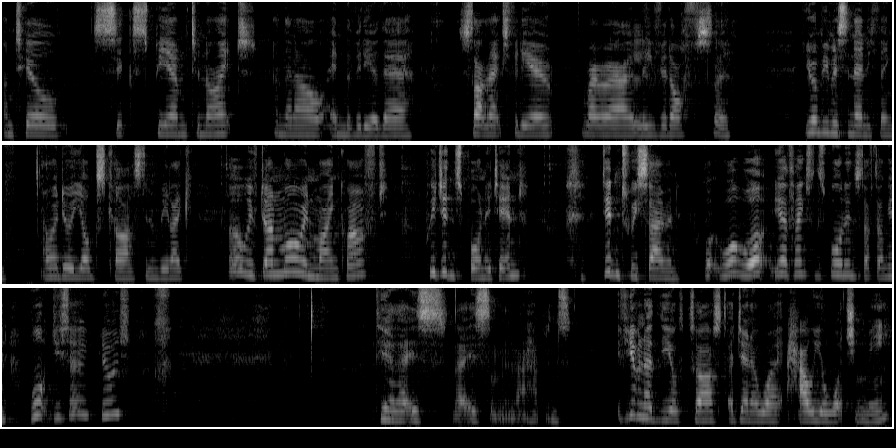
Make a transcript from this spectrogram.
until 6 p.m. tonight, and then I'll end the video there. Start the next video right where I leave it off, so you won't be missing anything. I won't do a Yogscast and be like, oh, we've done more in Minecraft. We didn't spawn it in. Didn't we, Simon? What, what, what? Yeah, thanks for the spawning stuff, Duncan. What do you say, Lewis? yeah, that is that is something that happens. If you haven't heard the Yogscast, I don't know why how you're watching me.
